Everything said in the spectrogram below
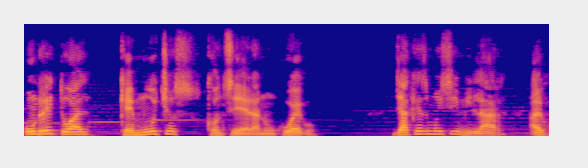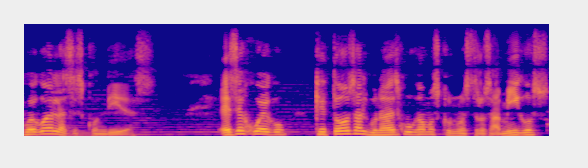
Un ritual que muchos consideran un juego, ya que es muy similar al juego de las escondidas. Ese juego que todos alguna vez jugamos con nuestros amigos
